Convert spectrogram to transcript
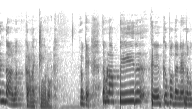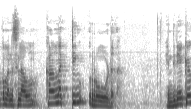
എന്താണ് കണക്റ്റിംഗ് റോഡ് ഓക്കെ നമ്മൾ ആ പേര് കേൾക്കുമ്പോൾ തന്നെ നമുക്ക് മനസ്സിലാവും കണക്റ്റിംഗ് റോഡ് എന്തിനെയൊക്കെയോ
